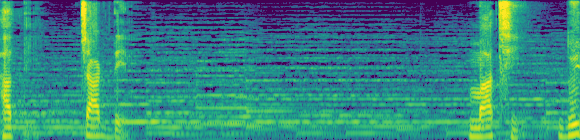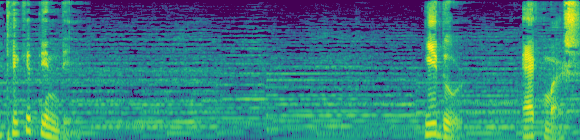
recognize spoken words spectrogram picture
হাতি, চার দিন। মাছি, দুই থেকে তিন দিন। ইঁদুর, এক মাস।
